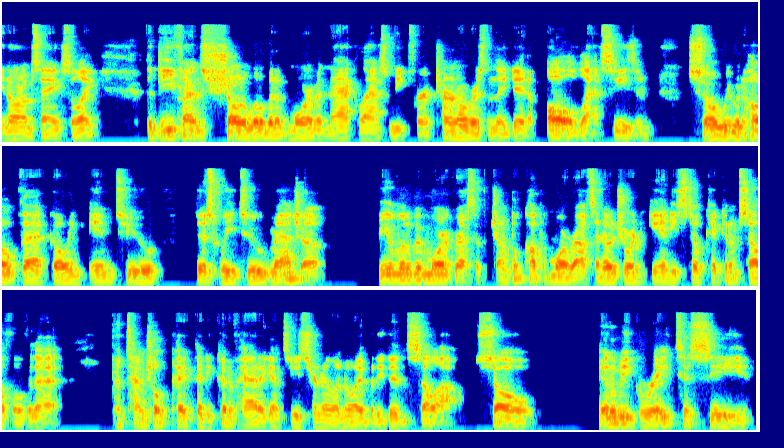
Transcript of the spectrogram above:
You know what I'm saying? So like the defense showed a little bit of more of a knack last week for turnovers than they did all of last season. So we would hope that going into this week two matchup, be a little bit more aggressive, jump a couple more routes. I know Jordan Gandy's still kicking himself over that potential pick that he could have had against Eastern Illinois, but he didn't sell out. So it'll be great to see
